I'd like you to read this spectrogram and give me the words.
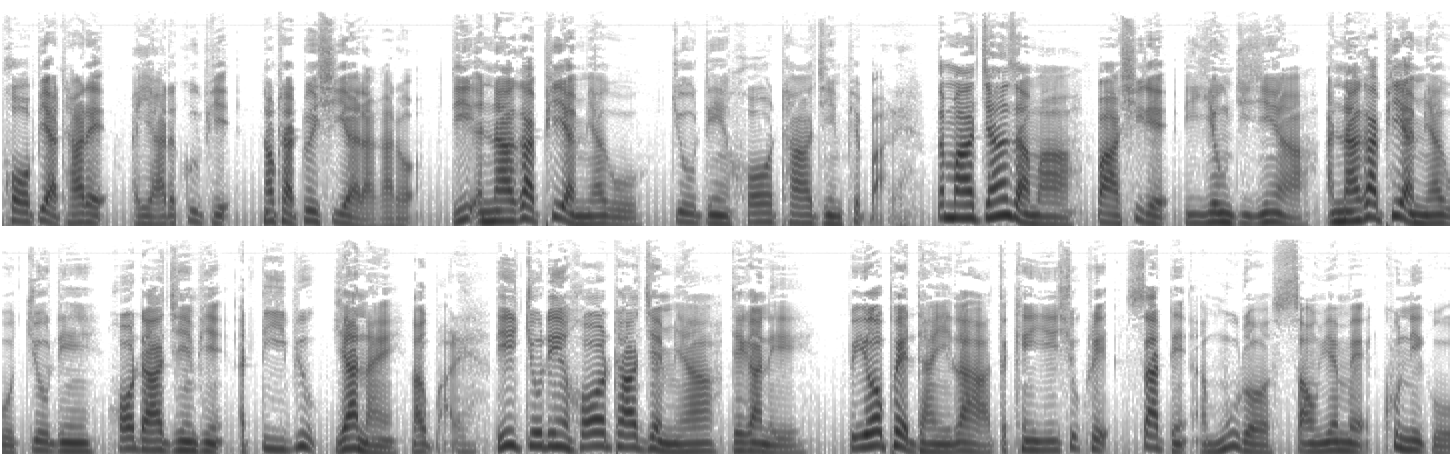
ဖော်ပြထားတဲ့အရာတစ်ခုဖြစ်နောက်ထပ်တွေ့ရှိရတာကတော့ဒီအနာဂတ်ဖြစ်ရများကိုကြိုတင်ဟောထားခြင်းဖြစ်ပါတယ်။တမန်ကျမ်းစာမှာပါရှိတဲ့ဒီယုံကြည်ခြင်းဟာအနာဂတ်ဖြစ်ရများကိုကြိုတင်ဟောထားခြင်းဖြင့်အတီးပြုရနိုင်လောက်ပါတယ်။ဒီကြိုတင်ဟောထားချက်များတဲ့ကနေ ပယောဖက်ဒံယေလဟာသခင်ယေရှုခရစ်စတင်အမှုတော်ဆောင်ရွက်မဲ့ခုနှစ်ကို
